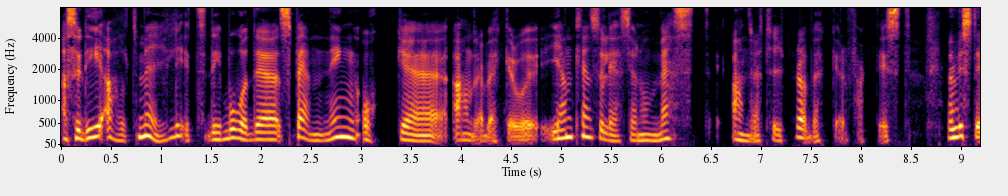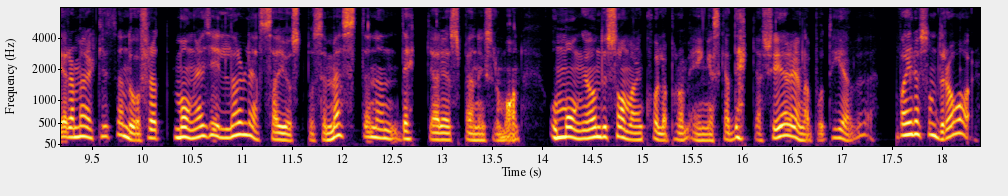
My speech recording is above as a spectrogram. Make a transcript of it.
Alltså det är allt möjligt. Det är både spänning och eh, andra böcker och egentligen så läser jag nog mest andra typer av böcker faktiskt. Men visst är det märkligt ändå, för att många gillar att läsa just på semestern en deckare, spänningsroman och många under sommaren kollar på de engelska deckarserierna på tv. Vad är det som drar?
